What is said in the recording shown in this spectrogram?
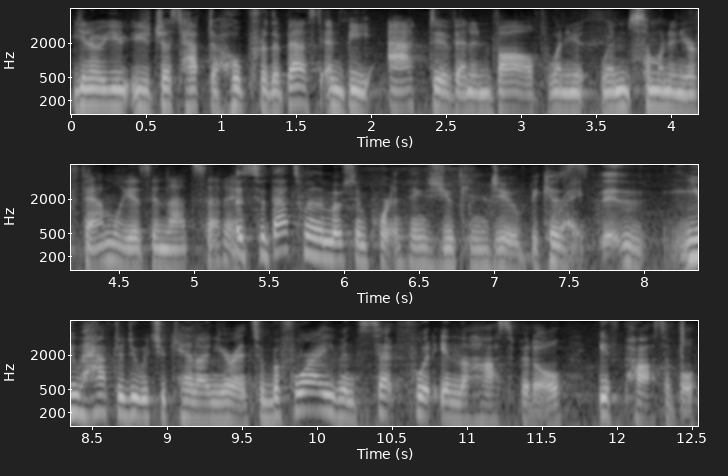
you know, you, you just have to hope for the best and be active and involved when you when someone in your family is in that setting. So that's one of the most important things you can do because right. Uh, you have to do what you can on your end. So before I even set foot in the hospital, if possible,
